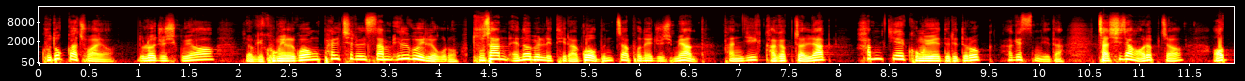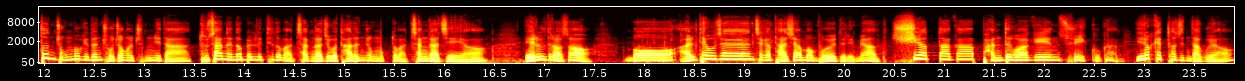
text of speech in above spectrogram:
구독과 좋아요 눌러주시고요. 여기 010-8713-1916으로 두산 에너빌리티라고 문자 보내주시면 단기 가격 전략 함께 공유해드리도록 하겠습니다. 자 시장 어렵죠? 어떤 종목이든 조정을 줍니다. 두산 에너빌리티도 마찬가지고 다른 종목도 마찬가지예요. 예를 들어서 뭐 알테오젠 제가 다시 한번 보여드리면 쉬었다가 반등 확인 수익 구간 이렇게 터진다고요.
